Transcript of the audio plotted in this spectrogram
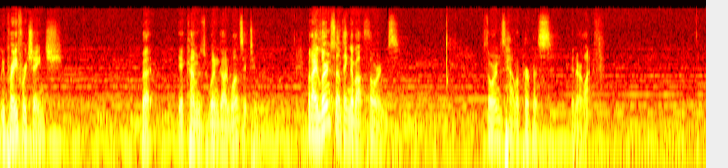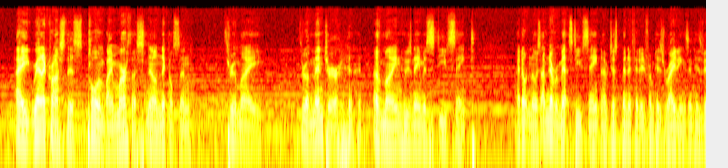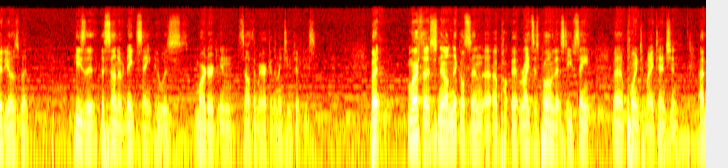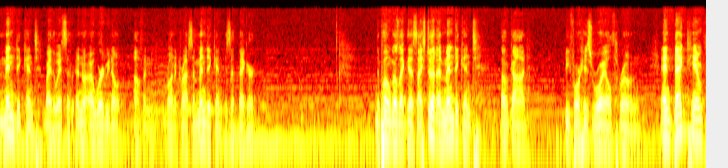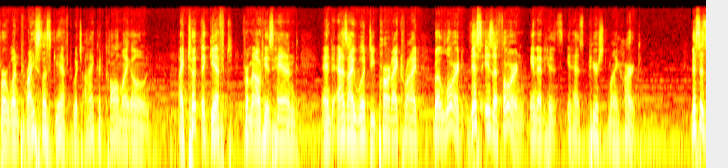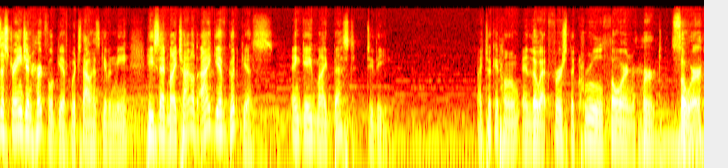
We pray for change, but it comes when God wants it to. But I learned something about thorns. Thorns have a purpose in our life. I ran across this poem by Martha Snell Nicholson through my through a mentor of mine whose name is Steve Saint. I don't know, I've never met Steve Saint, I've just benefited from his writings and his videos, but He's the, the son of Nate Saint, who was martyred in South America in the 1950s. But Martha Snell Nicholson uh, uh, writes this poem that Steve Saint uh, pointed to my attention. A mendicant, by the way, it's a, a word we don't often run across. A mendicant is a beggar. The poem goes like this I stood a mendicant of God before his royal throne and begged him for one priceless gift which I could call my own. I took the gift from out his hand, and as I would depart, I cried, But Lord, this is a thorn, and it has, it has pierced my heart. This is a strange and hurtful gift which thou hast given me. He said, My child, I give good gifts, and gave my best to thee. I took it home, and though at first the cruel thorn hurt sore,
